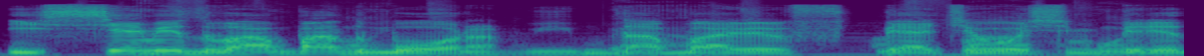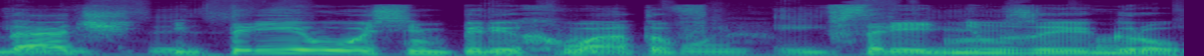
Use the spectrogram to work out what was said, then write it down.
и 7,2 подбора, добавив 5,8 передач и 3,8 перехватов в среднем за игру.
